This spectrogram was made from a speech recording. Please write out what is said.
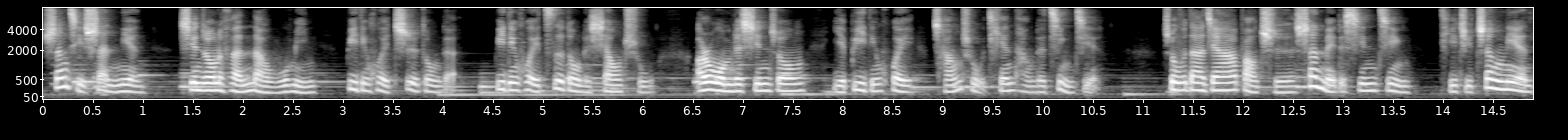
升起善念，心中的烦恼无明必定会自动的，必定会自动的消除，而我们的心中也必定会常处天堂的境界。祝福大家保持善美的心境，提取正念，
